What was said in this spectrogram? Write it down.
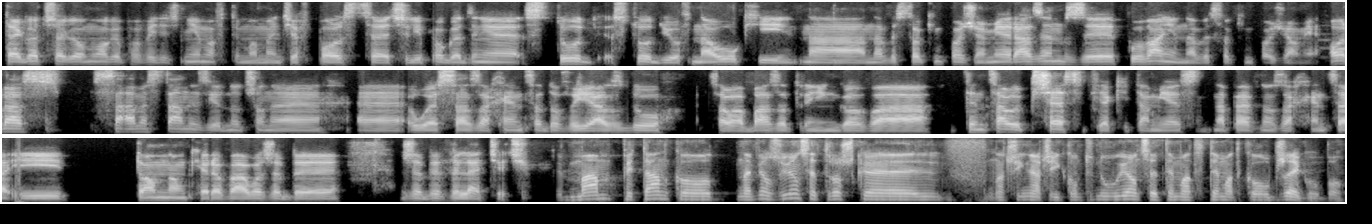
tego, czego mogę powiedzieć, nie ma w tym momencie w Polsce, czyli pogodzenie studi studiów, nauki na, na wysokim poziomie razem z pływaniem na wysokim poziomie oraz same Stany Zjednoczone, e, USA zachęca do wyjazdu, cała baza treningowa, ten cały przesyt, jaki tam jest, na pewno zachęca i to mną kierowało, żeby, żeby wylecieć. Mam pytanko nawiązujące troszkę, znaczy inaczej, kontynuujące temat, temat koło brzegu, bo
